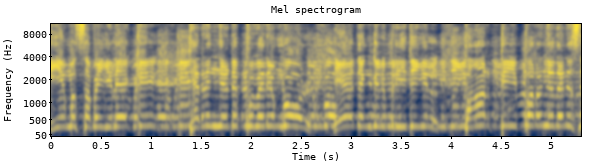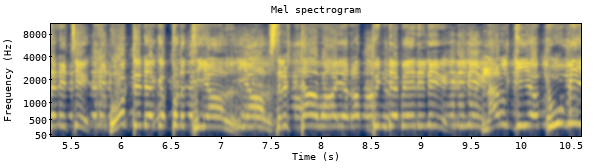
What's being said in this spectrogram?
നിയമസഭയിലേക്ക് തെരഞ്ഞെടുപ്പ് വരുമ്പോൾ ഏതെങ്കിലും രീതിയിൽ പാർട്ടി പറഞ്ഞതനുസരിച്ച് വോട്ട് രേഖപ്പെടുത്തിയാൽ സൃഷ്ടാവായ റബ്ബിന്റെ പേരിൽ നൽകിയ ഭൂമി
